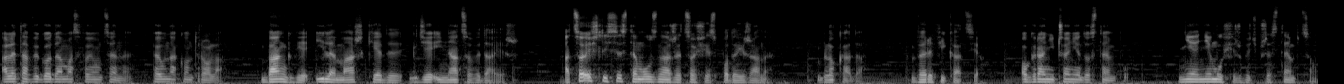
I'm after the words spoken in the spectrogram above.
Ale ta wygoda ma swoją cenę, pełna kontrola. Bank wie, ile masz, kiedy, gdzie i na co wydajesz. A co jeśli system uzna, że coś jest podejrzane? Blokada, weryfikacja, ograniczenie dostępu. Nie, nie musisz być przestępcą.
